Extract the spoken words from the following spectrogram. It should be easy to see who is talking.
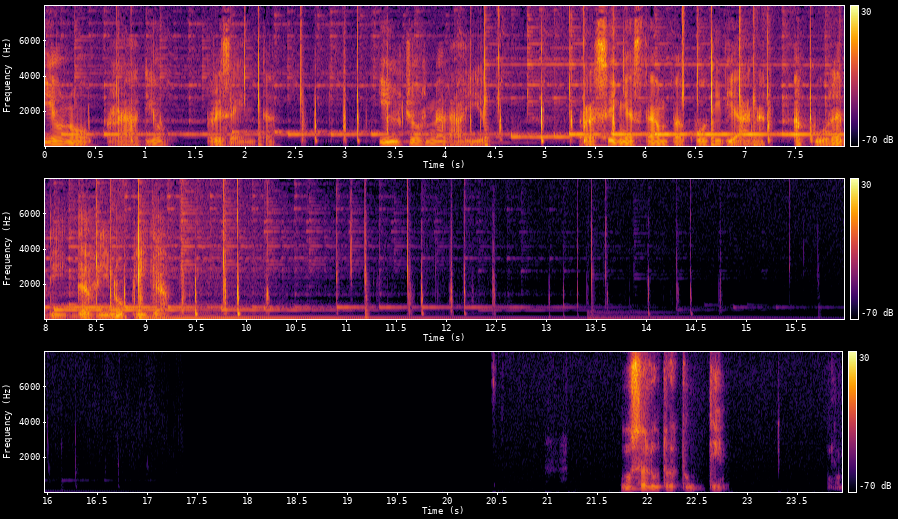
Speaker 1: Iono Radio presenta Il giornalaio, rassegna stampa quotidiana a cura di Gavino Piga.
Speaker 2: Un saluto a tutti.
